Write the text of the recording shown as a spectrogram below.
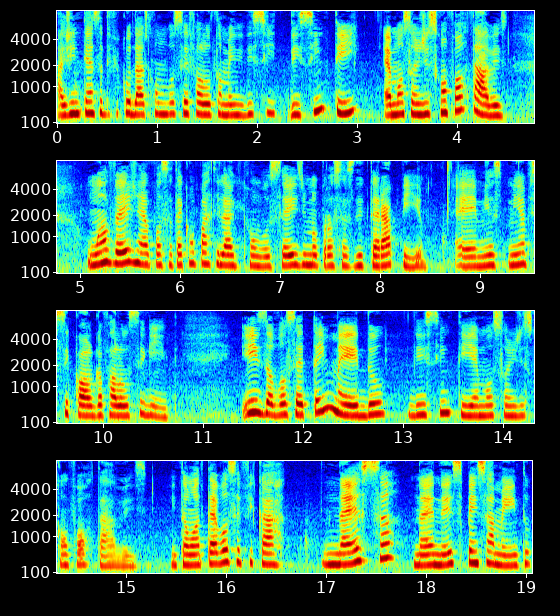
A gente tem essa dificuldade, como você falou também, de, se- de sentir emoções desconfortáveis. Uma vez, né? Eu posso até compartilhar aqui com vocês de meu processo de terapia. É, minha, minha psicóloga falou o seguinte. Isa, você tem medo de sentir emoções desconfortáveis. Então, até você ficar nessa, né, nesse pensamento,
